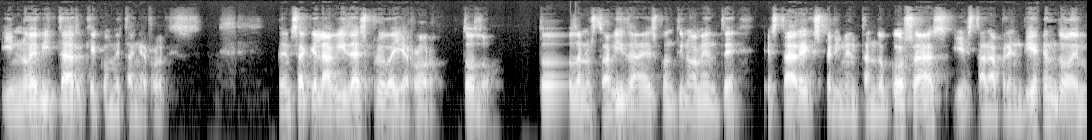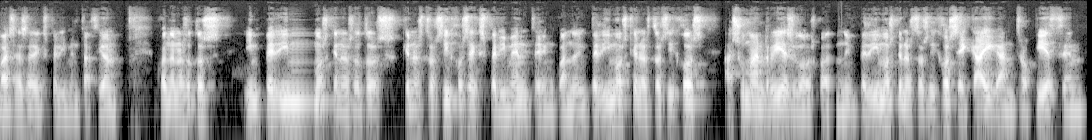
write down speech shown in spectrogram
y no evitar que cometan errores. Piensa que la vida es prueba y error, todo toda nuestra vida es continuamente estar experimentando cosas y estar aprendiendo en base a esa experimentación. Cuando nosotros impedimos que, nosotros, que nuestros hijos experimenten, cuando impedimos que nuestros hijos asuman riesgos, cuando impedimos que nuestros hijos se caigan, tropiecen,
